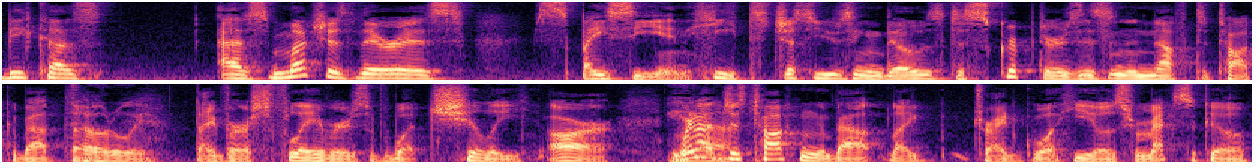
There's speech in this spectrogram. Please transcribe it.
because as much as there is spicy and heat just using those descriptors isn't enough to talk about the Totally. diverse flavors of what chili are we're not just talking about like dried guajillos from mexico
